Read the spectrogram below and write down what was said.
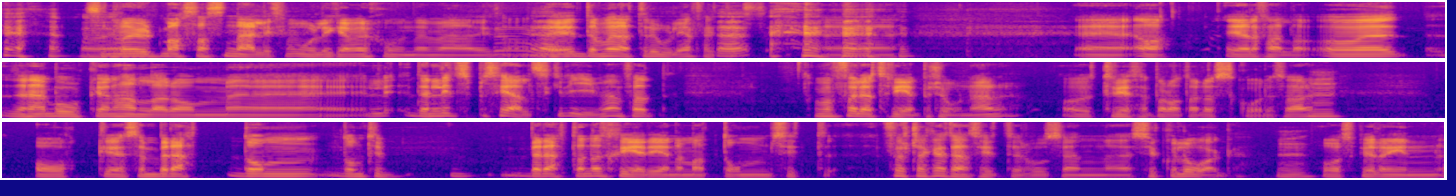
Så de har gjort massa sådana här liksom, olika versioner med. Liksom. Det, de är rätt roliga faktiskt. Eh, eh, ja, i alla fall då. Och eh, den här boken handlar om, eh, den är lite speciellt skriven för att man följer tre personer och tre separata röstskådisar. Och eh, sen berätt, de, de typ, berättandet sker genom att de sitter, första karaktären sitter hos en eh, psykolog och spelar in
